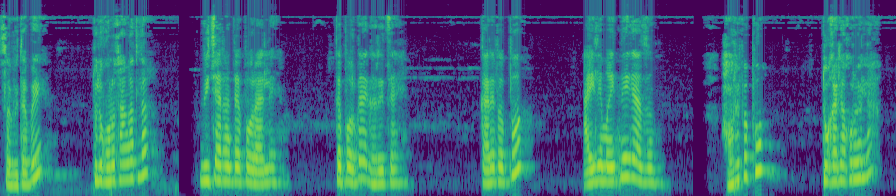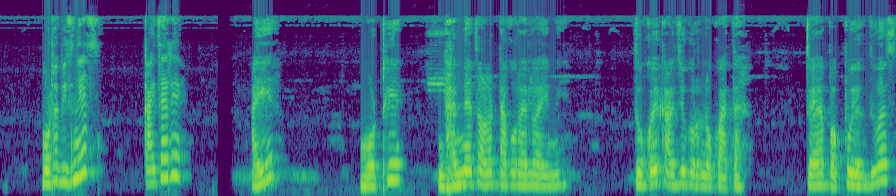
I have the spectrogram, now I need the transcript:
सविताबाई तुला कोण सांगितलं? विचारा त्या पोराले. ते पोर काय घरीच आहे. काय रे पप्पू? आईला माहीत नाही का अजून? हा रे पप्पू तू काय टाकून राहिला? मोठा बिझनेस काय तर रे? आई मोठे धान्याचा अळत टाकू राहिलो आहे मी तू काही काळजी करू नको आता. त्या पप्पू एक दिवस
